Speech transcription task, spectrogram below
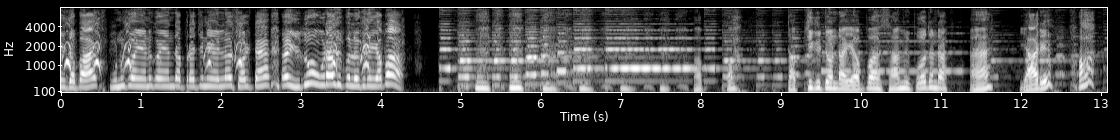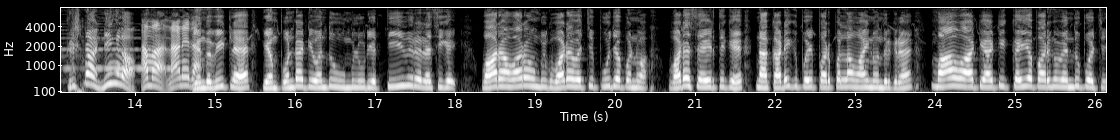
இதப்பா உனக்கும் எனக்கும் எந்த பிரச்சனையும் இல்லை சொல்லிட்டேன். இதுவும் விடாது போல இருக்குது எப்பா அப்பா தப்பிச்சுக்கிட்டோம்டா எப்பா சாமி போதும்டா. ஆ? யாரு? ஆ கிருஷ்ணா நீங்களா? ஆமா நானே தான் எங்க வீட்ல என் பொண்டாட்டி வந்து உங்களுடைய தீவிர ரசிகை. வாரம் வாரம் உங்களுக்கு வடை வச்சு பூஜை பண்ணுவா. வடை செய்யறதுக்கு நான் கடைக்கு போய் பருப்பெல்லாம் வாங்கிட்டு வந்திருக்கிறேன். மாவு ஆட்டி ஆட்டி கையை பாருங்க வெந்து போச்சு.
